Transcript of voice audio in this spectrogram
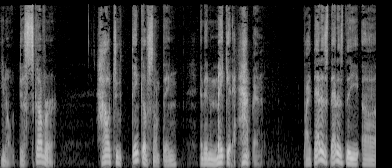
you know, discover how to think of something and then make it happen. Like that is that is the uh,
